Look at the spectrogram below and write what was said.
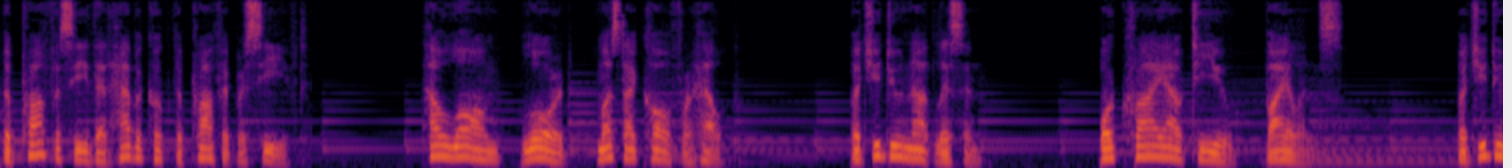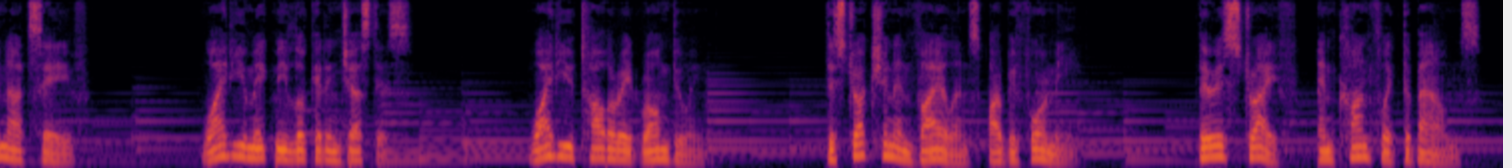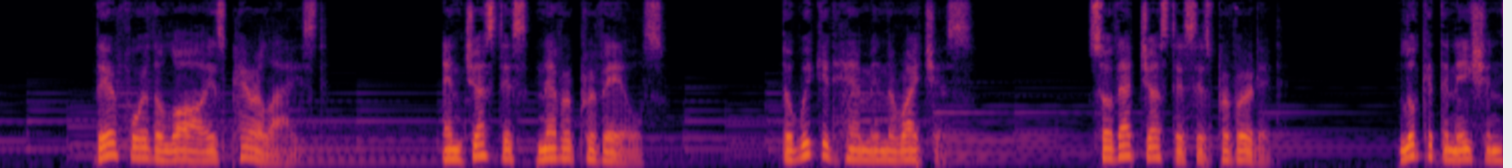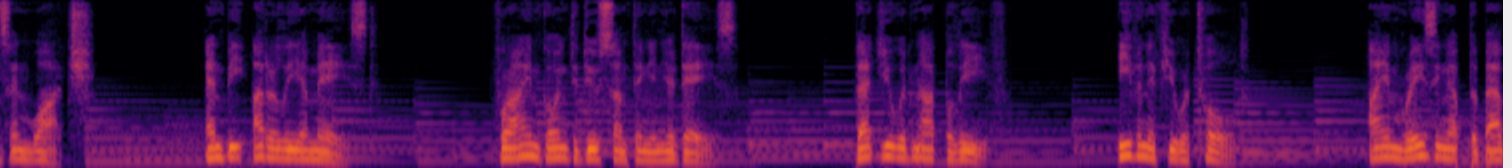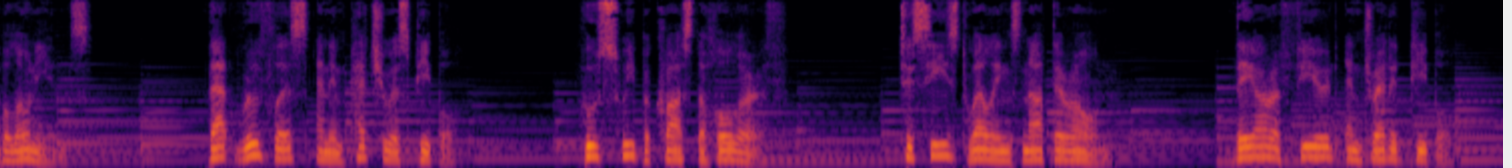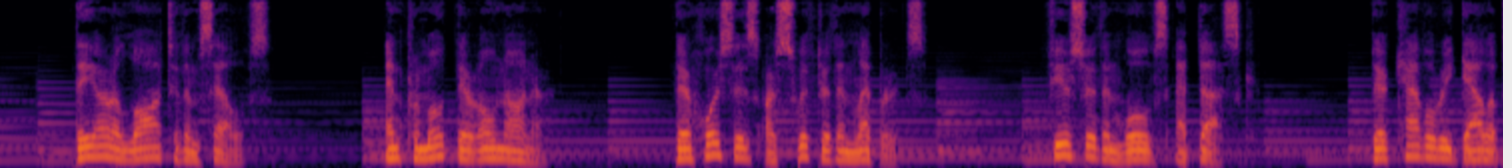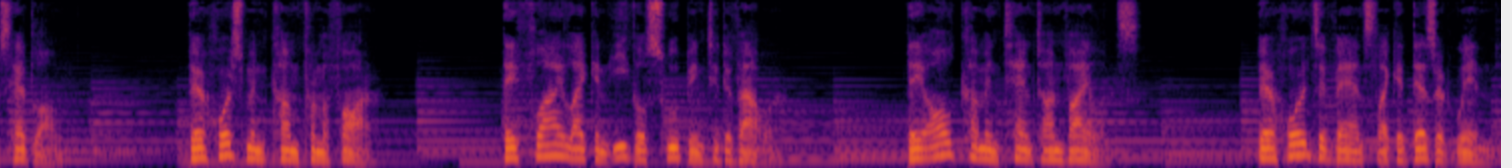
The prophecy that Habakkuk the prophet received. How long, Lord, must I call for help? But you do not listen. Or cry out to you, violence. But you do not save. Why do you make me look at injustice? Why do you tolerate wrongdoing? Destruction and violence are before me. There is strife, and conflict abounds. Therefore the law is paralyzed. And justice never prevails. The wicked hem in the righteous. So that justice is perverted. Look at the nations and watch. And be utterly amazed. For I am going to do something in your days. That you would not believe. Even if you were told. I am raising up the Babylonians. That ruthless and impetuous people. Who sweep across the whole earth. To seize dwellings not their own. They are a feared and dreaded people. They are a law to themselves. And promote their own honor. Their horses are swifter than leopards. Fiercer than wolves at dusk. Their cavalry gallops headlong. Their horsemen come from afar. They fly like an eagle swooping to devour. They all come intent on violence. Their hordes advance like a desert wind.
